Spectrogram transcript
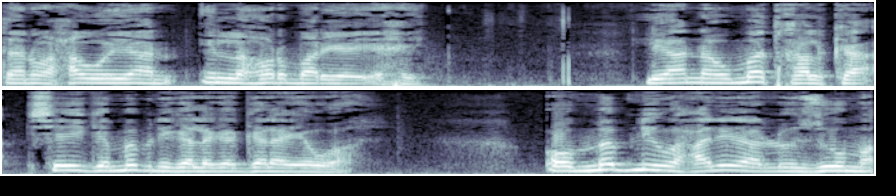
tan waxa weeyaan in la hormariyay ahayd. Liannahu madkhalka shayga mabniga laga galaya waay oo mabni waxaa la yidhaha luzuuma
